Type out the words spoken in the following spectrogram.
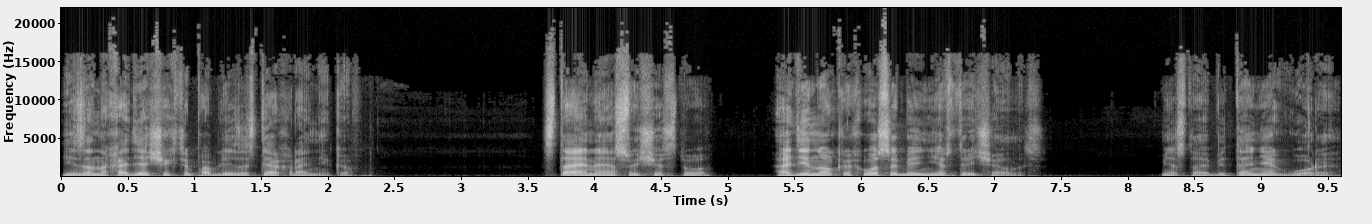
из-за находящихся поблизости охранников. Стайное существо. Одиноких особей не встречалось. Место обитания — горы,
